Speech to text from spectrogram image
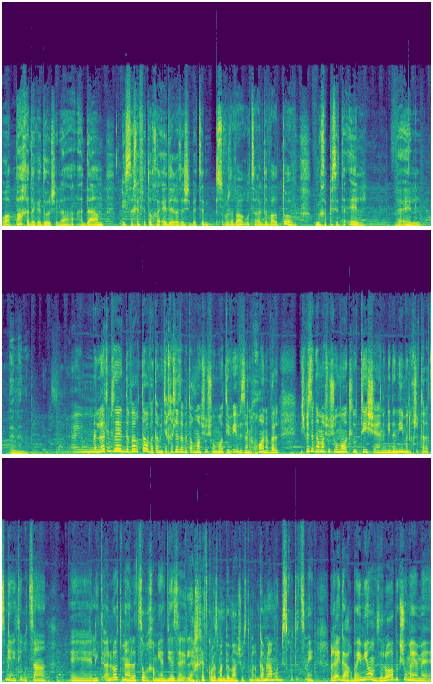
או הפחד הגדול של האדם להיסחף לתוך העדר הזה, שבעצם בסופו של דבר רוצה רק דבר טוב. הוא מחפש את האל, והאל איננו. אני לא יודעת אם זה דבר טוב, אתה מתייחס לזה בתור משהו שהוא מאוד טבעי וזה נכון, אבל יש בזה גם משהו שהוא מאוד תלותי, שנגיד אני, אם אני חושבת על עצמי, הייתי רוצה אה, להתעלות מעל הצורך המיידי הזה, להיאחז כל הזמן במשהו, זאת אומרת, גם לעמוד בזכות עצמי. רגע, 40 יום, זה לא ביקשו מהם אה,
